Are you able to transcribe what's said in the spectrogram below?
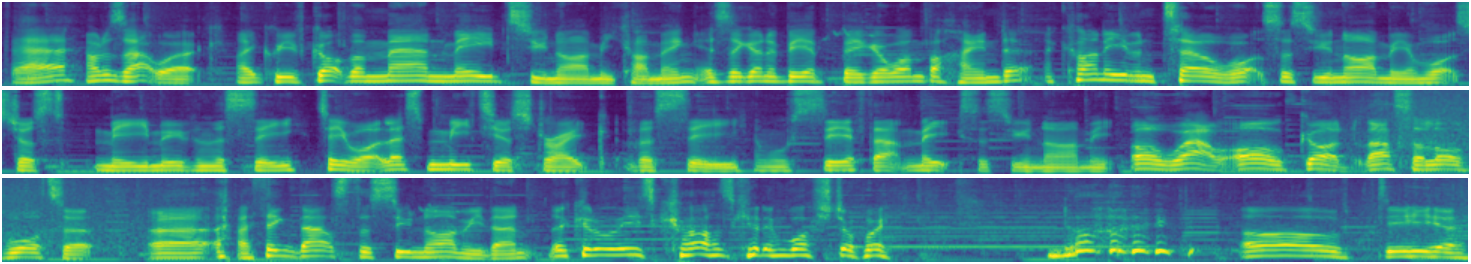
there? How does that work? Like, we've got the man-made tsunami coming. Is there going to be a bigger one behind it? I can't even tell what's a tsunami and what's just me moving the sea. Tell you what, let's meteor strike the sea and we'll see if that makes a tsunami. Oh, wow. Oh, God. That's a lot of water. Uh, I think that's the tsunami then. Look at all these cars getting washed away. No. Oh, dear.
